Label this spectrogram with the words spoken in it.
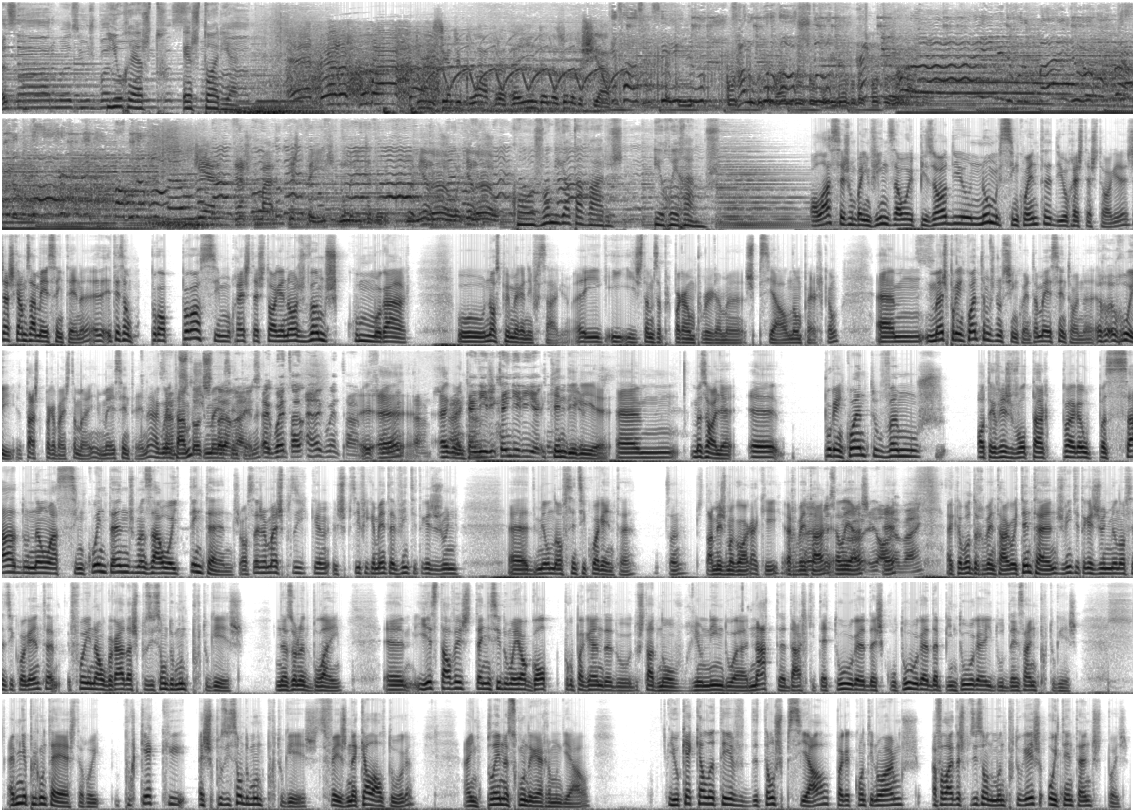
As armas e os E o resto é história. É apenas fumaça! Do incêndio que lavra ainda na zona do Chiado. Que faz um filho, falo fogo da amor. quer transformar este país numa ditadura. Não, não. Com João Miguel Tavares e Rui Ramos. Olá, sejam bem-vindos ao episódio número 50 de O Resto da História. Já chegámos à meia centena. Atenção, para o próximo Resto da História nós vamos comemorar o nosso primeiro aniversário e, e- e estamos a preparar um programa especial, não percam. Ahm, mas por enquanto estamos nos 50, meia centona. R- Rui, estás de parabéns também, meia centena. Aguentámos meia parabéns. centena. Aguenta, aguentamos. Eh, eh, aguentamos. aguentamos. Quem diria? Quem diria? Quem diria? Ahm, mas olha, eh, por enquanto vamos outra vez voltar para o passado, não há 50 anos, mas há 80 anos. Ou seja, mais especifica- especificamente a 23 de junho eh, de 1940. Está mesmo agora aqui, a rebentar, É aliás. É? acabou de rebentar 80 anos, 23 de junho de 1940, foi inaugurada a exposição do mundo português, na zona de Belém. E esse talvez tenha sido o maior golpe de propaganda do, do Estado Novo, reunindo a nata da arquitetura, da escultura, da pintura e do design português. A minha pergunta é esta, Rui. Porquê é que a exposição do mundo português se fez naquela altura, em plena Segunda Guerra Mundial, e o que é que ela teve de tão especial para continuarmos a falar da exposição do mundo português 80 anos depois?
